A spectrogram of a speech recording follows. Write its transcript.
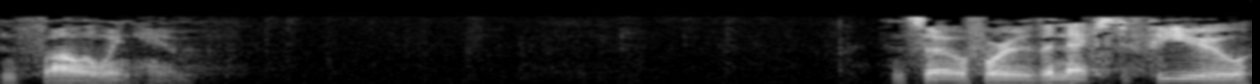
and following Him. And so for the next few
